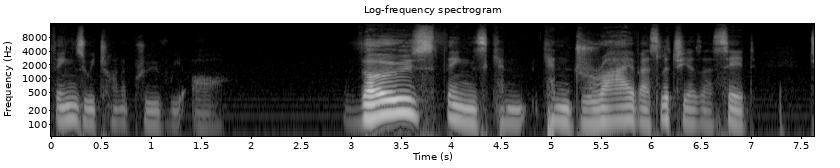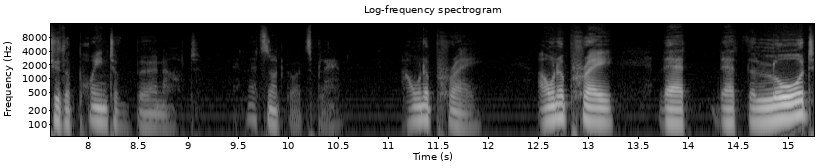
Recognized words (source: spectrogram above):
things we're trying to prove we are. Those things can, can drive us, literally, as I said, to the point of burnout. And that's not God's plan. I want to pray. I want to pray that, that the Lord,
